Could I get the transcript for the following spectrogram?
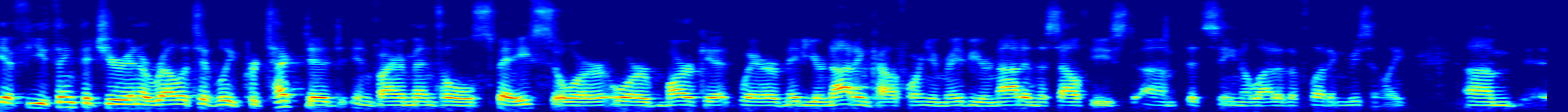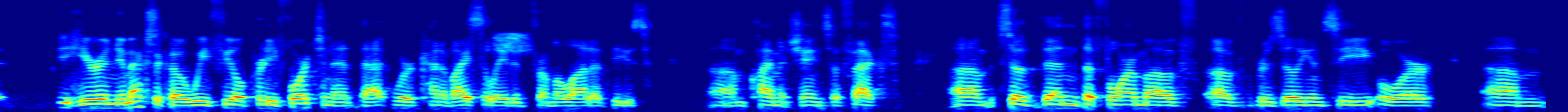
if you think that you're in a relatively protected environmental space or or market where maybe you're not in California, maybe you're not in the southeast um, that's seen a lot of the flooding recently. Um, here in New Mexico, we feel pretty fortunate that we're kind of isolated from a lot of these um, climate change effects. Um, so then the form of of resiliency or um,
